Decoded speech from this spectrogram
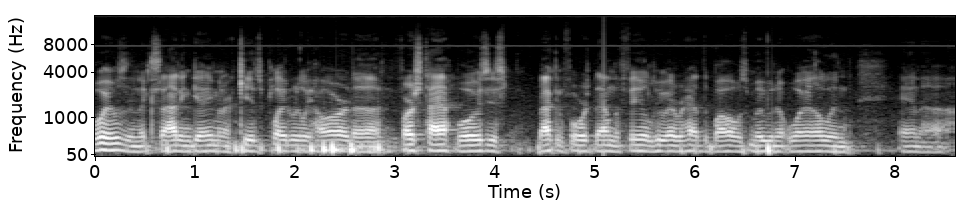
Boy, it was an exciting game, and our kids played really hard. Uh, first half, boy, it was just back and forth down the field. Whoever had the ball was moving it well, and and uh,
